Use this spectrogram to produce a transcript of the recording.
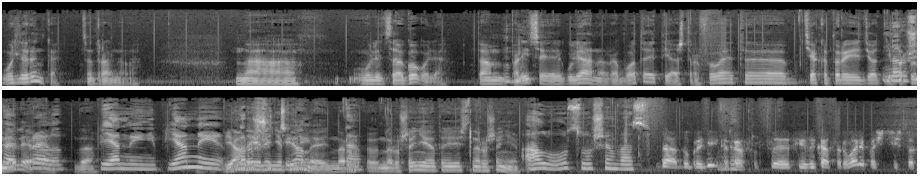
возле рынка центрального, на улице Гоголя. Там полиция регулярно работает и оштрафует э, тех, которые идут не по нарушают туннелю. а- правила. да. Пьяные, не пьяные, Пьяные или не нарушители. пьяные, нару- Да. нарушение это и есть нарушение. Алло, слушаем вас. Да, добрый день. Как Да. раз с, с языка сорвали почти что.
